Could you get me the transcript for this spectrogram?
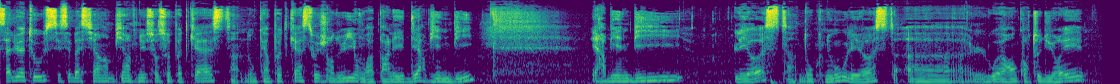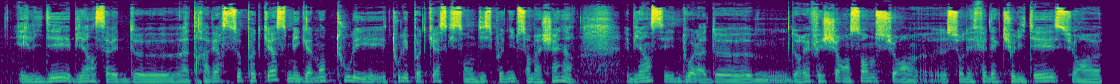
Salut à tous, c'est Sébastien, bienvenue sur ce podcast. Donc un podcast aujourd'hui, on va parler d'Airbnb. Airbnb, les hosts, donc nous, les hosts, euh, loueurs en courte durée. Et l'idée, eh bien, ça va être de, à travers ce podcast, mais également tous les, tous les podcasts qui sont disponibles sur ma chaîne, eh bien, c'est voilà, de, de réfléchir ensemble sur, sur des faits d'actualité, sur euh,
